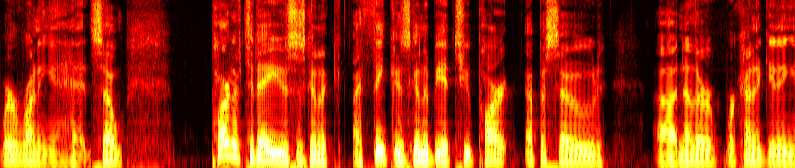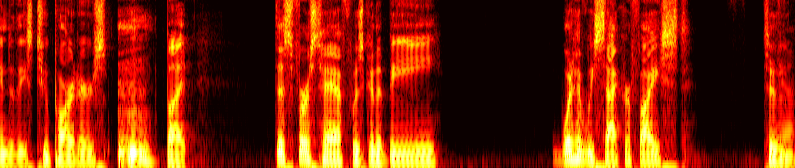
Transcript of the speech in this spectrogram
we're running ahead. So part of today is, is going to i think is going to be a two part episode. Uh, another we're kind of getting into these two parters but this first half was going to be what have we sacrificed to Yeah.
